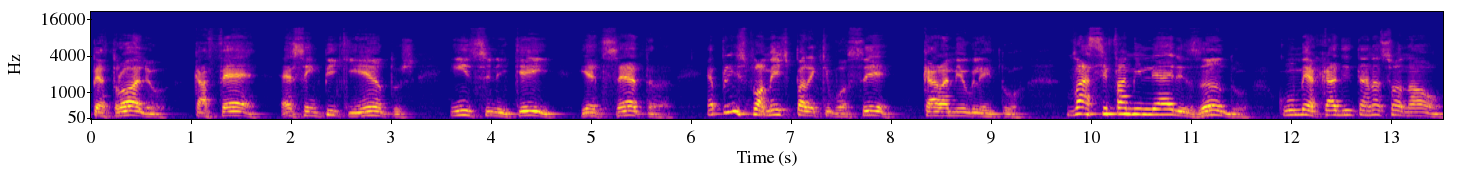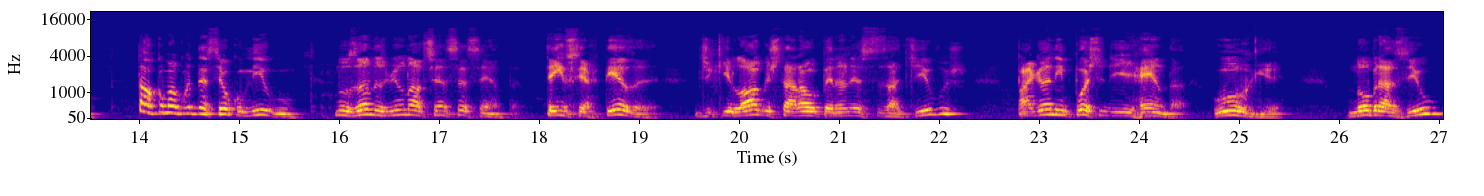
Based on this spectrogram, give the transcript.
petróleo, café, S&P 500, índice Nikkei e etc., é principalmente para que você, caro amigo leitor, vá se familiarizando com o mercado internacional, tal como aconteceu comigo nos anos 1960. Tenho certeza de que logo estará operando esses ativos, pagando imposto de renda, URG, no Brasil,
